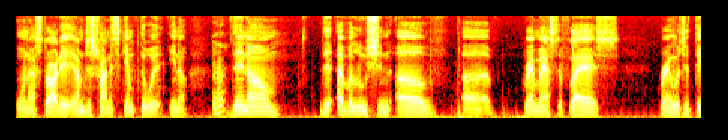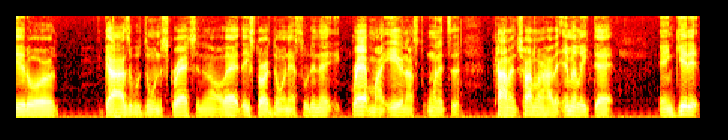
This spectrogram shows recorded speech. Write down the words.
when I started, and I'm just trying to skim through it, you know, then um, the evolution of uh, Grandmaster Flash, Grand Wizard Theodore, the guys that was doing the scratching and all that, they started doing that. So then they grabbed my ear, and I wanted to kind of try to learn how to emulate that and get it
